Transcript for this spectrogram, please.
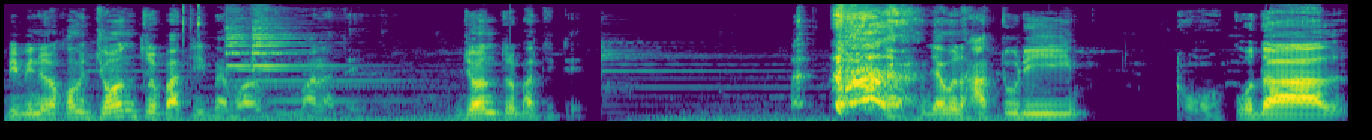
বিভিন্ন রকম যন্ত্রপাতি ব্যবহার বানাতে। যন্ত্রপাতিতে। যেমন হাতুড়ি কোদাল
